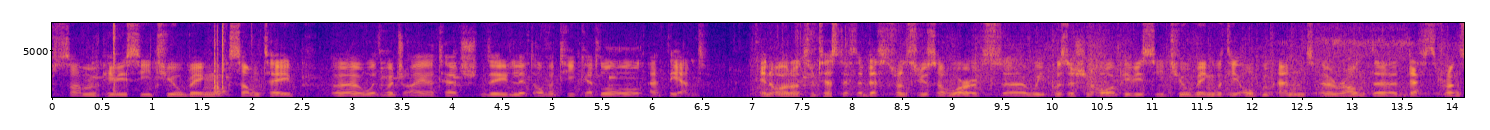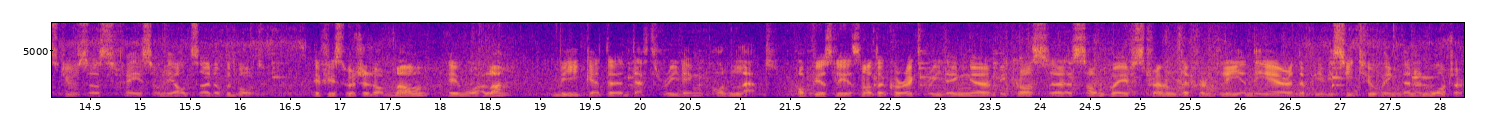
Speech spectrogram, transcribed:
some PVC tubing, some tape uh, with which I attached the lid of a tea kettle at the end. In order to test if the depth transducer works, uh, we position our PVC tubing with the open end around the depth transducer's face on the outside of the boat. If you switch it on now, et voila, we get a depth reading on land. Obviously it's not a correct reading uh, because uh, sound waves travel differently in the air in the PVC tubing than in water.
